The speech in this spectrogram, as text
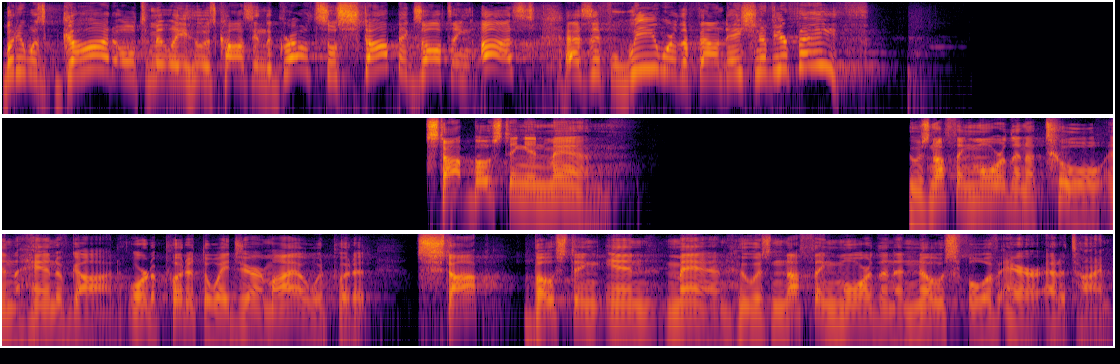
but it was God ultimately who was causing the growth. So stop exalting us as if we were the foundation of your faith. Stop boasting in man, who is nothing more than a tool in the hand of God. Or to put it the way Jeremiah would put it, stop boasting in man, who is nothing more than a nose full of air at a time.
